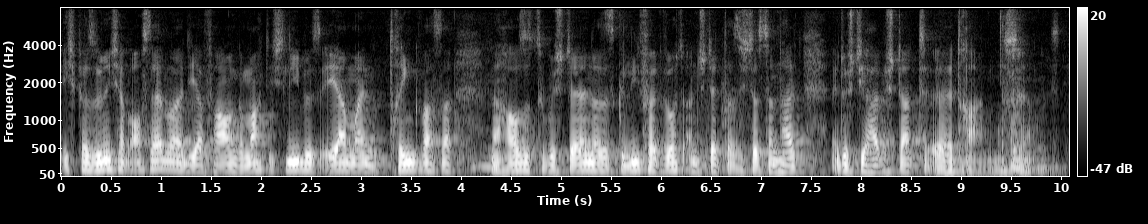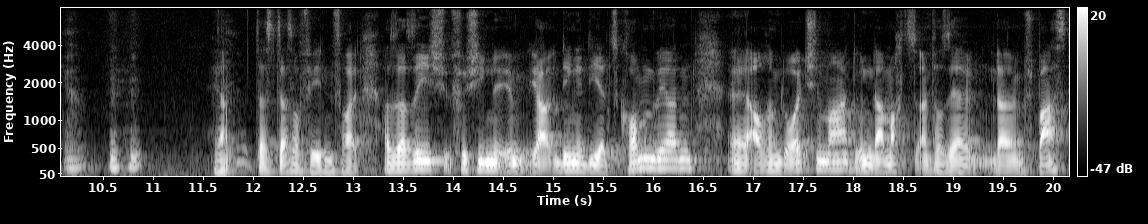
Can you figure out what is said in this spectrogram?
ich persönlich habe auch selber die Erfahrung gemacht, ich liebe es eher, mein Trinkwasser nach Hause zu bestellen, dass es geliefert wird, anstatt dass ich das dann halt äh, durch die halbe Stadt äh, tragen muss. Ja. ja. Mhm. Ja, das, das auf jeden Fall. Also da sehe ich verschiedene ja, Dinge, die jetzt kommen werden, äh, auch im deutschen Markt. Und da macht es einfach sehr da Spaß,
